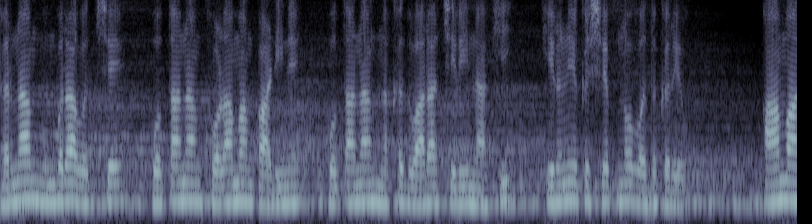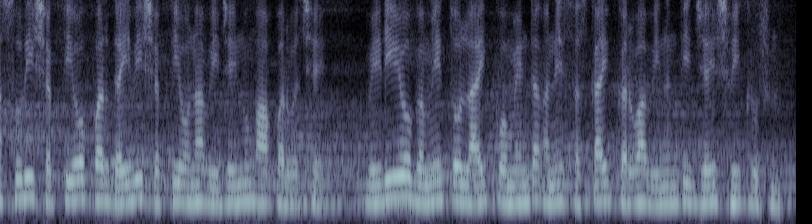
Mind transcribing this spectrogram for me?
ઘરના મુંબરા વચ્ચે પોતાના ખોળામાં પાડીને પોતાના નખ દ્વારા ચીરી નાખી હિરણ્યકશ્યપનો વધ કર્યો. આમ આસુરી શક્તિઓ પર દૈવી શક્તિઓના વિજયનું આ પર્વ છે. વીડિયો ગમે તો લાઇક કોમેન્ટ અને સબસ્ક્રાઇબ કરવા વિનંતી જય શ્રી કૃષ્ણ.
